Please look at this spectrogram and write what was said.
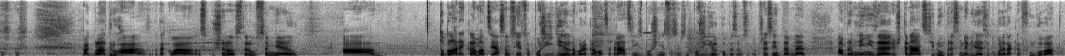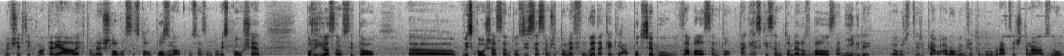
Pak byla druhá taková zkušenost, kterou jsem měl a to byla reklamace. Já jsem si něco pořídil, nebo reklamace vrácení zboží, něco jsem si pořídil, koupil jsem si to přes internet a v domění ze 14 dnů, protože jsem nevěděl, jestli to bude takhle fungovat, ve všech těch materiálech to nešlo vlastně z toho poznat. Musel jsem to vyzkoušet, pořídil jsem si to, uh, vyzkoušel jsem to, zjistil jsem, že to nefunguje tak, jak já potřebuju, zabalil jsem to, tak hezky jsem to nerozbalil snad nikdy. Jo, prostě říkám, ano, vím, že to budu vrátit 14 dnů,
